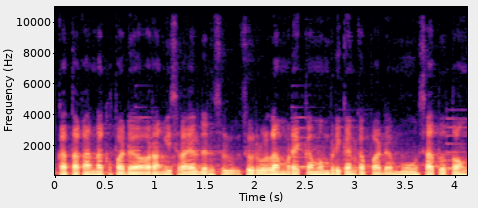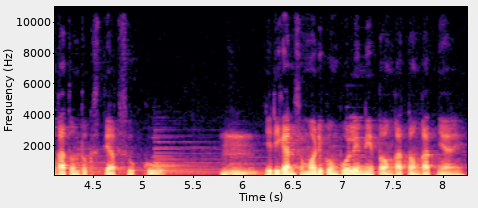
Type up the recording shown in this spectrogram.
katakanlah kepada orang Israel dan suruhlah mereka memberikan kepadamu satu tongkat untuk setiap suku. Mm-mm. Jadi kan semua dikumpulin nih tongkat-tongkatnya. nih.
